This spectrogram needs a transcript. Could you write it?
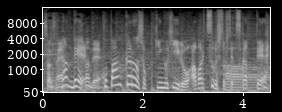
そうですね。なんでなんで？コパンからのショッキングヒールを暴れ潰しとして使って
